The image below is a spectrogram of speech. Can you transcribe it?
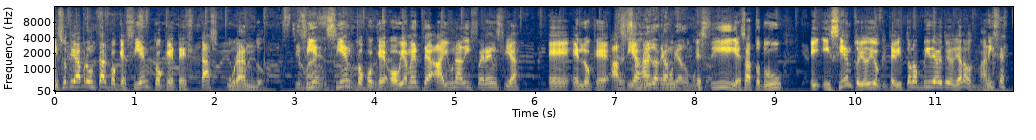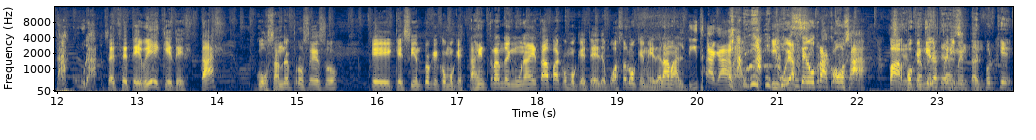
eso te iba a preguntar porque siento que te estás curando. Sí, Si- mano, siento sí, porque brutal. obviamente hay una diferencia eh, en lo que hacías sonido ha antes. cambiado Eh, mucho. Sí, exacto. Tú y, y siento, yo digo que te he visto los videos y te digo, diablo, Manny se está curando. O sea, se te ve que te estás gozando el proceso. Que, que siento que como que estás entrando en una etapa como que te voy a hacer lo que me dé la maldita gana y voy a hacer otra cosa pa- porque quiero experimentar. Es porque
